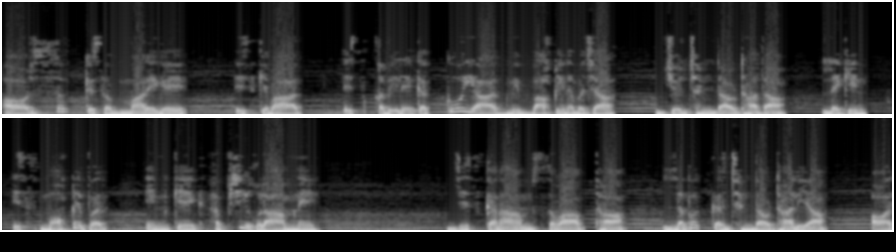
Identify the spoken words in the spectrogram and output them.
اور سب کے سب مارے گئے۔ اس کے بعد اس قبیلے کا کوئی آدمی باقی نہ بچا جو جھنڈا اٹھاتا، لیکن اس موقع پر ان کے ایک حبشی غلام نے، جس کا نام ثواب تھا، لپک کر جھنڈا اٹھا لیا اور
